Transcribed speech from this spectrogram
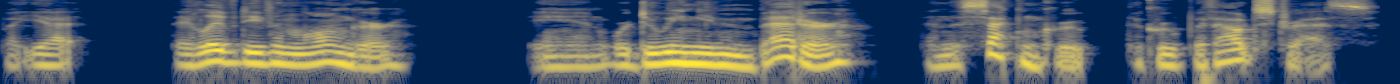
But yet, they lived even longer and were doing even better than the second group, the group without stress.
